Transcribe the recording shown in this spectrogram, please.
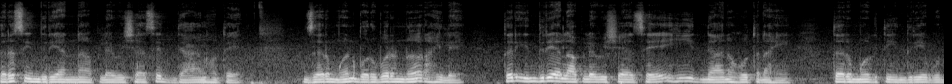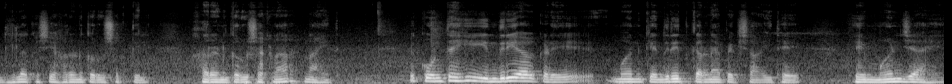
तरच इंद्रियांना आपल्या विषयाचे ज्ञान होते. जर मन बरोबर न राहिले तर इंद्रियाला आपल्या विषयाचेही ज्ञान होत नाही तर मग ती इंद्रिय बुद्धीला कशी हरण करू शकतील? हरण करू शकणार नाहीत. कोणत्याही इंद्रियाकडे मन केंद्रित करण्यापेक्षा इथे हे मन जे आहे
